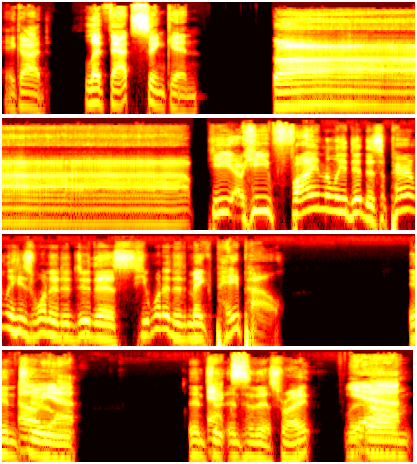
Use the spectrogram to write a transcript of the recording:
hey God. Let that sink in. Uh, he he finally did this. Apparently, he's wanted to do this. He wanted to make PayPal into Oh, yeah. into X. into this, right? Yeah. Um,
